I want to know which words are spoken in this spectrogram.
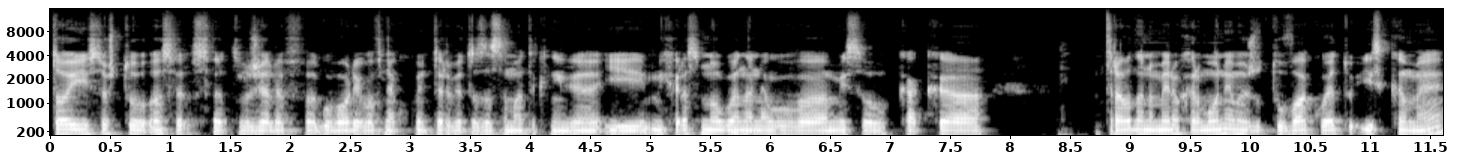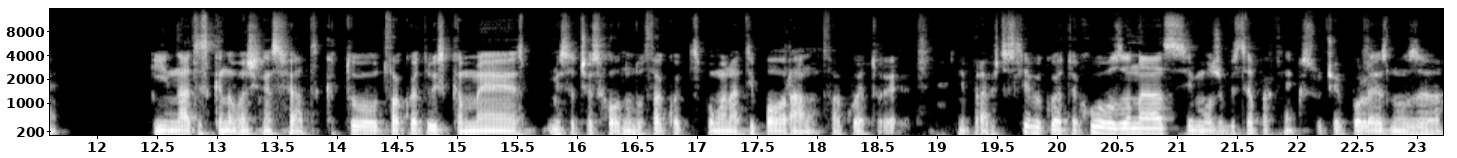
той също, Свет, Свет Ложелев, говори в няколко интервюта за самата книга и ми хареса много една негова мисъл, как а, трябва да намерим хармония между това, което искаме и натиска на външния свят. Като това, което искаме, мисля, че е сходно до това, което спомена ти по-рано. Това, което е, ни прави щастливи, което е хубаво за нас и може би все пак в някакъв случай е полезно за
